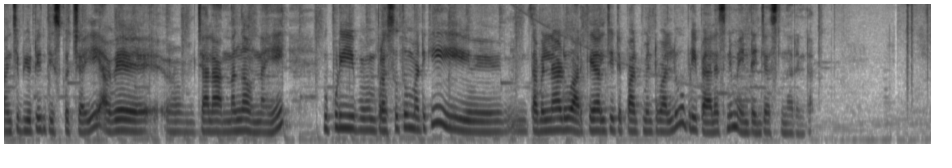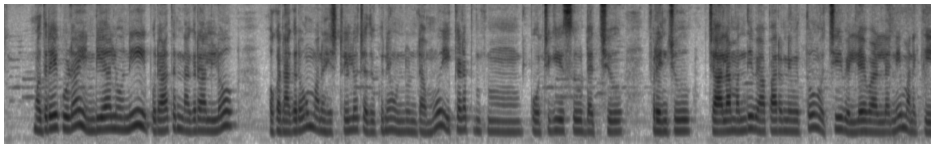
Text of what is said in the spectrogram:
మంచి బ్యూటీని తీసుకొచ్చాయి. అవే చాలా అందంగా ఉన్నాయి. ఇప్పుడు ఈ ప్రస్తుతం మటుకి తమిళనాడు ఆర్కియాలజీ డిపార్ట్మెంట్ వాళ్ళు ఇప్పుడు ఈ ప్యాలెస్ని మెయింటైన్ చేస్తున్నారంట. మదురై కూడా ఇండియాలోని పురాతన నగరాల్లో ఒక నగరం మనం హిస్టరీలో చదువుకునే ఉండుంటాము. ఇక్కడ పోర్చుగీసు డచ్ ఫ్రెంచు చాలామంది వ్యాపార నిమిత్తం వచ్చి వెళ్ళే వాళ్ళని మనకి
